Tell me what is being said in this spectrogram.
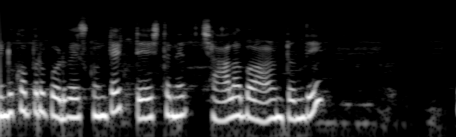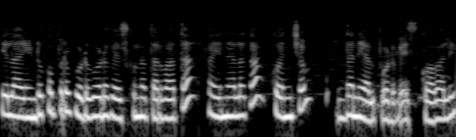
ఎండు కొబ్బరి పొడి వేసుకుంటే టేస్ట్ అనేది చాలా బాగుంటుంది. ఇలా ఎండు కొబ్బరి పొడి కూడా వేసుకున్న తర్వాత ఫైనల్గా కొంచెం ధనియాల పొడి వేసుకోవాలి.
